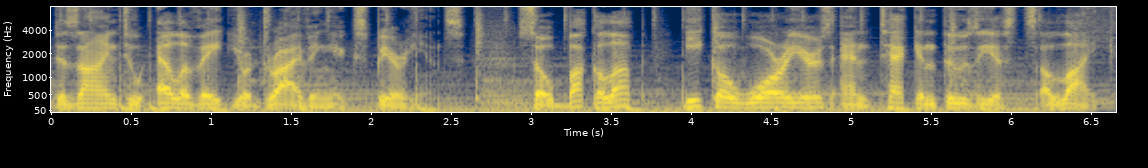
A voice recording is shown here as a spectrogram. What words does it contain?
designed to elevate your driving experience. So buckle up, eco-warriors and tech enthusiasts alike,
